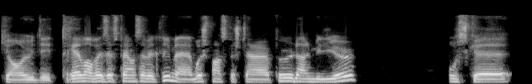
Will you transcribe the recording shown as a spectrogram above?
qui ont eu des très mauvaises expériences avec lui, mais moi, je pense que j'étais un peu dans le milieu où ce que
